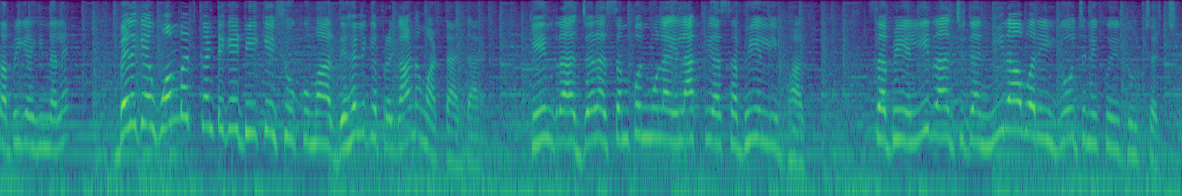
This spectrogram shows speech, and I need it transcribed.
ಸಭೆಯ ಹಿನ್ನೆಲೆ ಬೆಳಗ್ಗೆ ಒಂಬತ್ತು ಗಂಟೆಗೆ ಡಿಕೆ ಶಿವಕುಮಾರ್ ದೆಹಲಿಗೆ ಪ್ರಯಾಣ ಮಾಡ್ತಾ ಇದ್ದಾರೆ. ಕೇಂದ್ರ ಜಲ ಸಂಪನ್ಮೂಲ ಇಲಾಖೆಯ ಸಭೆಯಲ್ಲಿ ಭಾಗಿ. ಸಭೆಯಲ್ಲಿ ರಾಜ್ಯದ ನೀರಾವರಿ ಯೋಜನೆ ಕುರಿತು ಚರ್ಚೆ.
